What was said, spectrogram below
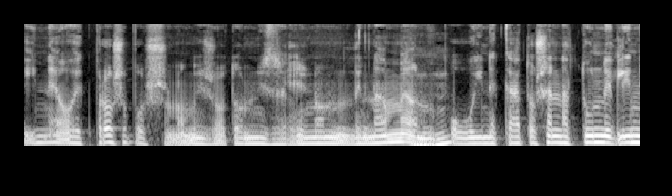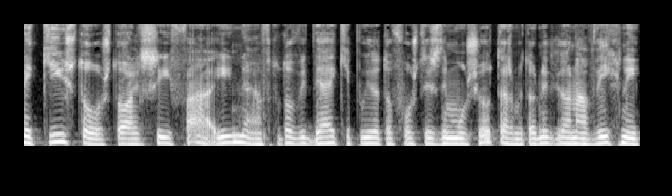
είναι ο εκπρόσωπος, νομίζω, των Ισραηλινών δυνάμεων, mm-hmm. που είναι κάτω σε ένα τούνελ, είναι εκεί στο, στο Αλσίφα. Είναι αυτό το βιντεάκι που είδε το φως της δημοσιότητας με τον ίδιο να δείχνει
